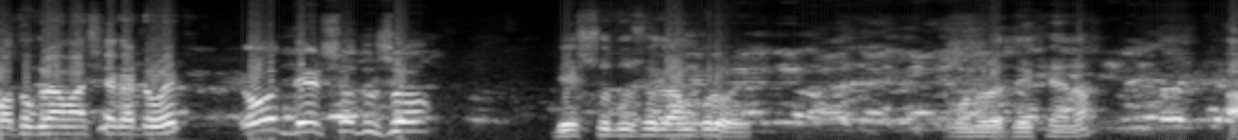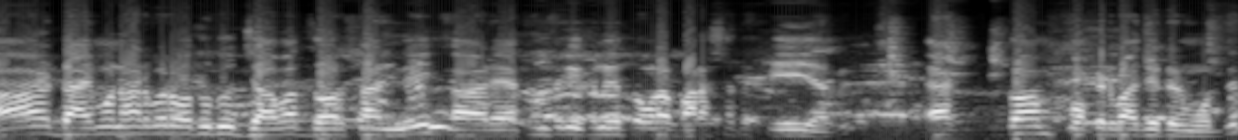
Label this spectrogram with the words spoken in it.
কত গ্রাম আছে একটা ওয়েট ও দেড়শো দুশো। দেড়শো দুশো গ্রাম করে। বন্ধুরা দেখে না আর ডায়মন্ড হারবার অত দূর যাওয়ার দরকার নেই। আর এখন থেকে এখানে তোমরা বাড়ার সাথে পেয়ে যাবে। একদম পকেট বাজেটের মধ্যে।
